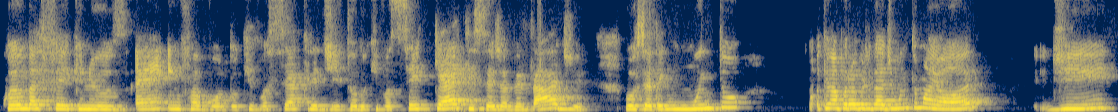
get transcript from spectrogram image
quando a fake news é em favor do que você acredita ou do que você quer que seja verdade, você tem muito tem uma probabilidade muito maior de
